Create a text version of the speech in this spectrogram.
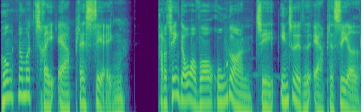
Punkt nummer 3 er placeringen. Har du tænkt over, hvor routeren til internettet er placeret?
